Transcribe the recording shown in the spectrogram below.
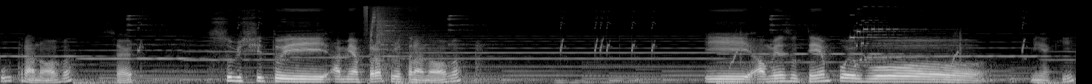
Ultranova, certo? Substituir a minha própria Ultranova. E ao mesmo tempo eu vou vir aqui.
